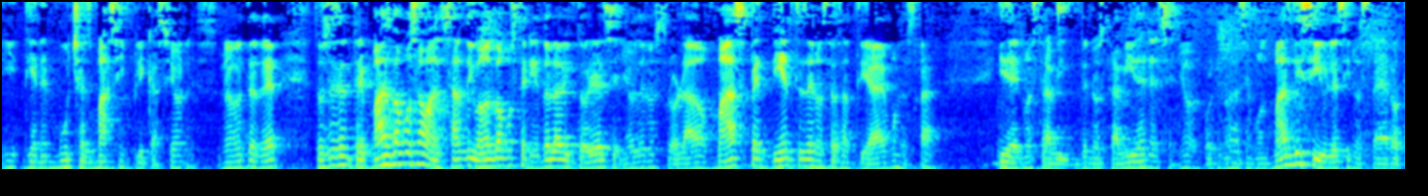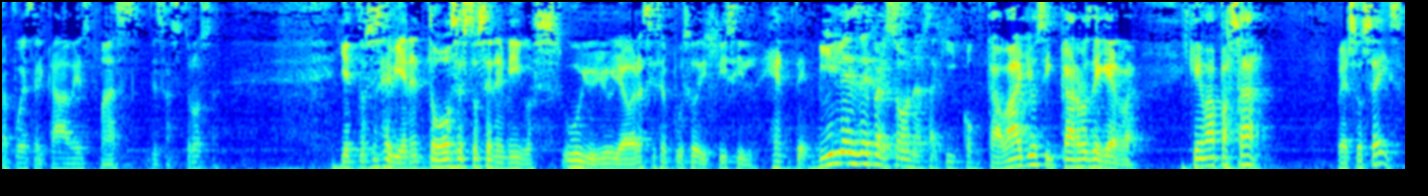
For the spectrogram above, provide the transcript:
y tiene muchas más implicaciones. ¿Me van a entender? Entonces, entre más vamos avanzando y más vamos teniendo la victoria del Señor de nuestro lado, más pendientes de nuestra santidad debemos estar y de nuestra, de nuestra vida en el Señor, porque nos hacemos más visibles y nuestra derrota puede ser cada vez más desastrosa. Y entonces se vienen todos estos enemigos. Uy, uy, uy, ahora sí se puso difícil. Gente, miles de personas aquí con caballos y carros de guerra. ¿Qué va a pasar? Verso 6.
